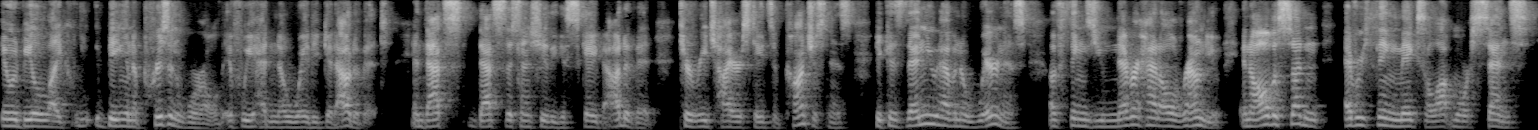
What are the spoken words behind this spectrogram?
it would be like being in a prison world if we had no way to get out of it and that's that's essentially the escape out of it to reach higher states of consciousness because then you have an awareness of things you never had all around you and all of a sudden everything makes a lot more sense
